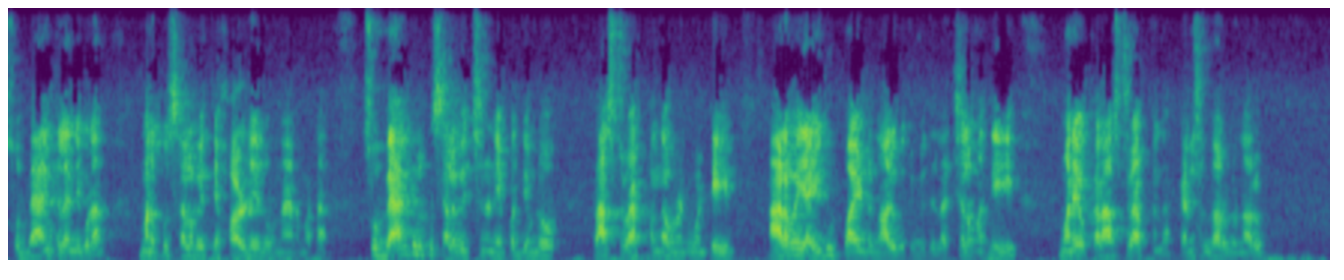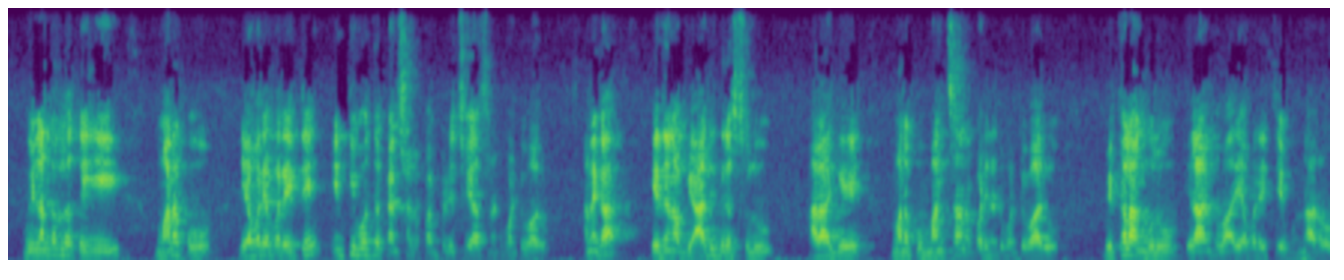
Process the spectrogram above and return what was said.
సో బ్యాంకులన్నీ కూడా మనకు సెలవు అయితే హాలిడేలో ఉన్నాయన్నమాట. సో బ్యాంకులకు సెలవు ఇచ్చిన నేపథ్యంలో రాష్ట్ర వ్యాప్తంగా ఉన్నటువంటి అరవై ఐదు పాయింట్ నాలుగు తొమ్మిది లక్షల మంది మన యొక్క రాష్ట్ర వ్యాప్తంగా పెన్షన్దారులు ఉన్నారు. వీళ్ళందరిలోకి మనకు ఎవరెవరైతే ఇంటి వద్ద పెన్షన్లు పంపిణీ చేయాల్సినటువంటి వారు అనగా ఏదైనా వ్యాధిగ్రస్తులు అలాగే మనకు మంచాన పడినటువంటి వారు వికలాంగులు ఇలాంటి వారు ఎవరైతే ఉన్నారో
